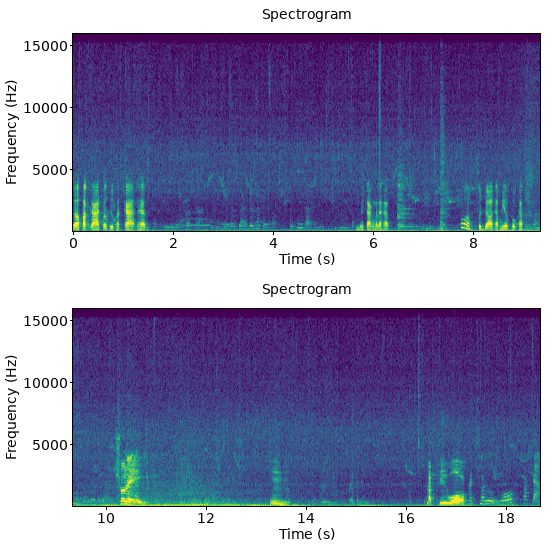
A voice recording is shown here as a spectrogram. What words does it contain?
แล้วผักกาดก็คือผักกาดนะครับผมไปสั่งมาแล้วครับโอ้สุดยอดครับมีความสุขครับโชเล่อืมผักชีโวผักชีโวผักกาด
